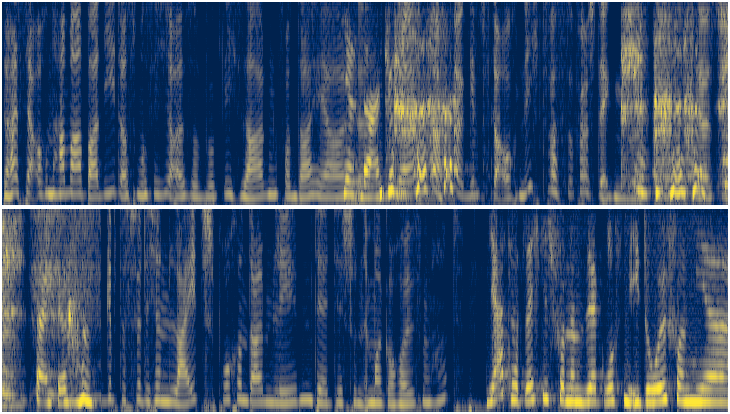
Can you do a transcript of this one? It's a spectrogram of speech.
Du hast ja auch einen Hammer-Buddy, das muss ich also wirklich sagen. Von daher ja, danke. Ähm, ja, gibt es da auch nichts, was du verstecken müsstest. Sehr schön. Danke. Gibt es für dich einen Leitspruch in deinem Leben, der dir schon immer geholfen hat? Ja, tatsächlich von einem sehr großen Idol von mir,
